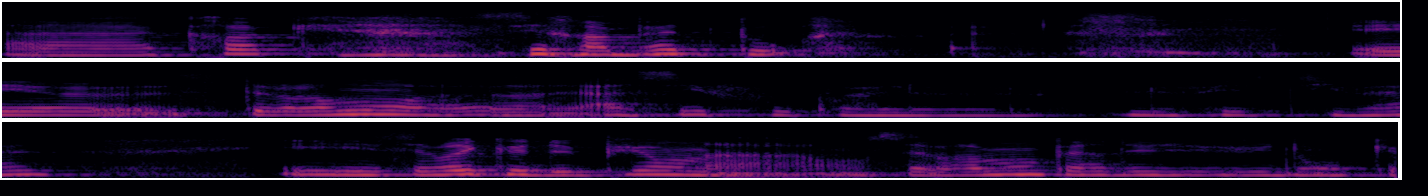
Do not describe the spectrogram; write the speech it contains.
à Croc sur un bateau. Et euh, c'était vraiment euh, assez fou, quoi, le, le festival. Et c'est vrai que depuis, on, a, on s'est vraiment perdu de vue. Donc,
